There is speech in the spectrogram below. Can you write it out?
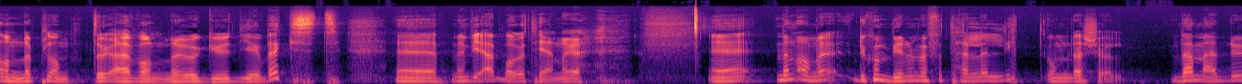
Anne planter er vanner og Gud gir vekst. Men vi er bare tjenere. Men Anne, du kan begynne med å fortelle litt om deg sjøl. Hvem er du,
